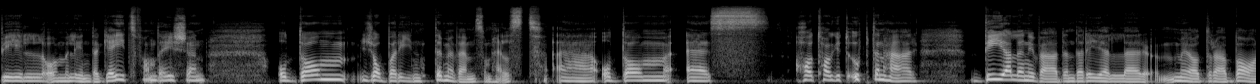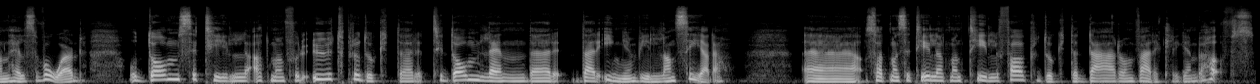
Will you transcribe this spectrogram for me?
Bill och Melinda Gates Foundation. Och de jobbar inte med vem som helst. Eh, och de har tagit upp den här delen i världen där det gäller mödra barnhälsovård. Och de ser till att man får ut produkter till de länder där ingen vill lansera. Eh, så att man ser till att man tillför produkter där de verkligen behövs.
